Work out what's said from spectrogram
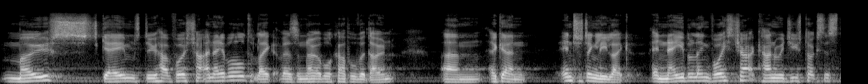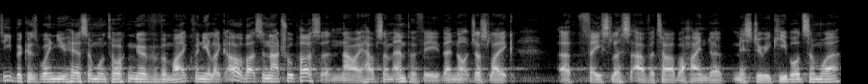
most games do have voice chat enabled. Like, there's a notable couple that don't. Um, again, interestingly, like enabling voice chat can reduce toxicity because when you hear someone talking over the mic, then you're like, oh, that's a natural person. Now I have some empathy. They're not just like a faceless avatar behind a mystery keyboard somewhere.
